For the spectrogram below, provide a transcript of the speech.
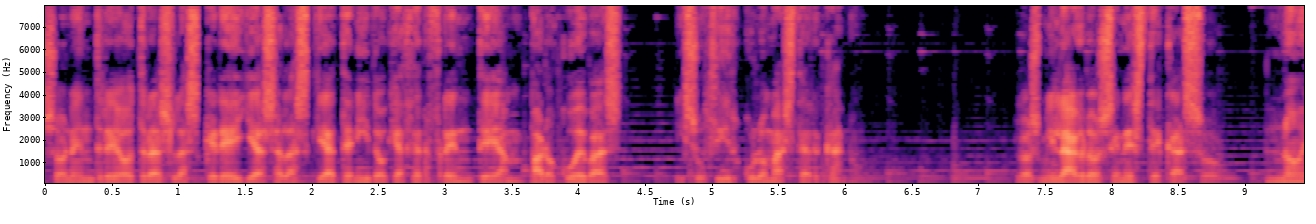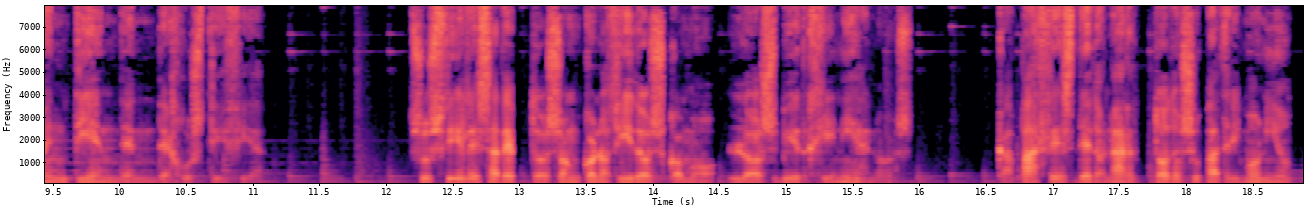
son entre otras las querellas a las que ha tenido que hacer frente Amparo Cuevas y su círculo más cercano. Los milagros en este caso no entienden de justicia. Sus fieles adeptos son conocidos como los virginianos capaces de donar todo su patrimonio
